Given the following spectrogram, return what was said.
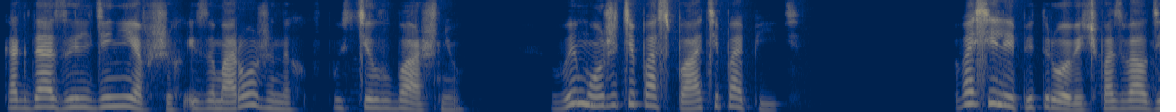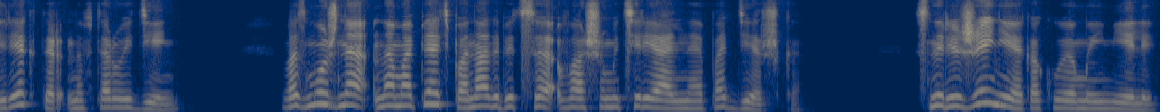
когда заледеневших и замороженных впустил в башню. Вы можете поспать и попить. Василий Петрович позвал директор на второй день. Возможно, нам опять понадобится ваша материальная поддержка. Снаряжение, какое мы имели,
